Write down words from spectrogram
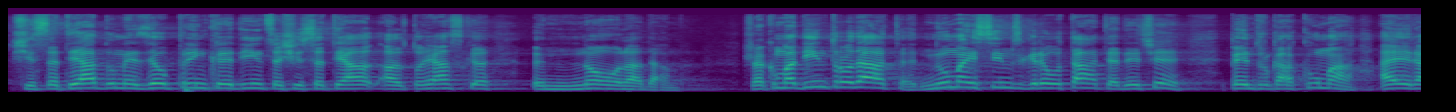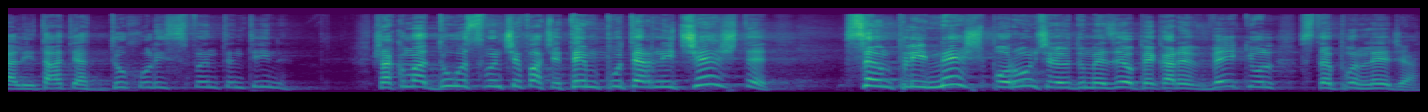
și să te ia Dumnezeu prin credință și să te altoiască în noul Adam. Și acum, dintr-o dată, nu mai simți greutatea. De ce? Pentru că acum ai realitatea Duhului Sfânt în tine. Și acum Duhul Sfânt ce face? Te împuternicește să împlinești poruncile lui Dumnezeu pe care vechiul stăpân legea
